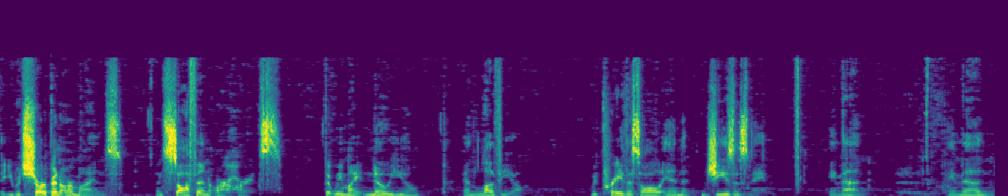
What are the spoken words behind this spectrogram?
that you would sharpen our minds and soften our hearts, that we might know you and love you. We pray this all in Jesus' name. Amen. Amen.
